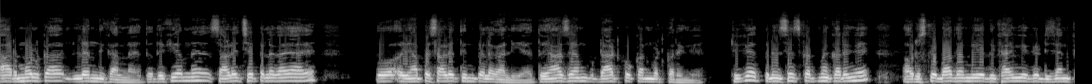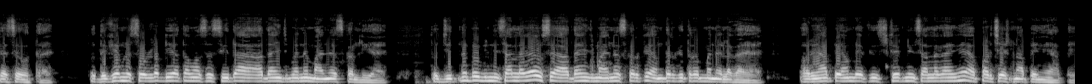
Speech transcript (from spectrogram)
आर्मोल का लेंथ निकालना है। तो देखिए हमने साढ़े छः पे लगाया है तो यहाँ पे साढ़े तीन पे लगा लिया है। तो यहाँ से हम डाट को कन्वर्ट करेंगे, ठीक है? प्रिंसेस कट में करेंगे और उसके बाद हम ये दिखाएँगे कि डिज़ाइन कैसे होता है। तो देखिए, हमने शोल्डर दिया था, वहाँ से सीधा आधा इंच मैंने माइनस कर लिया है। तो जितने पे भी निशान लगाए, उसे आधा इंच माइनस करके अंदर की तरफ़ मैंने लगाया है। और यहाँ पे हम एक स्ट्रेट निशान लगाएँगे अपर चेस्ट नापेंगे यहाँ पे।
